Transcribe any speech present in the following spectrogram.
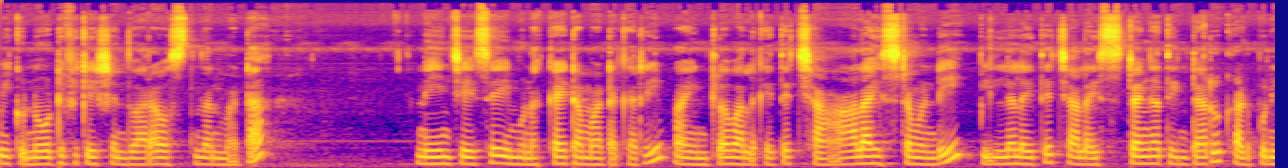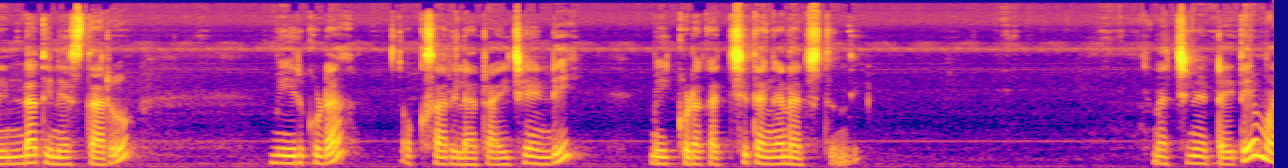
మీకు నోటిఫికేషన్ ద్వారా వస్తుందన్నమాట. నేను చేసే ఈ మునక్కాయ టమాటా కర్రీ మా ఇంట్లో వాళ్ళకైతే చాలా ఇష్టం అండి పిల్లలైతే చాలా ఇష్టంగా తింటారు కడుపు నిండా తినేస్తారు. మీరు కూడా ఒకసారి ఇలా ట్రై చేయండి. మీకు కూడా ఖచ్చితంగా నచ్చుతుంది. నచ్చినట్టయితే మా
